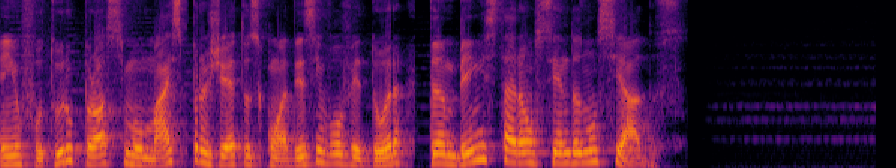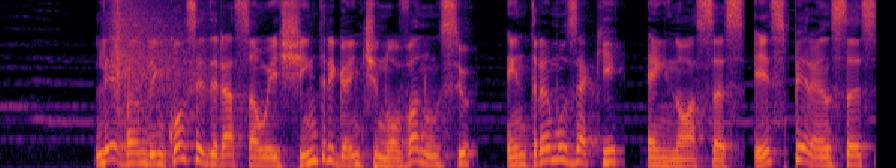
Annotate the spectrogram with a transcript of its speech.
em um futuro próximo, mais projetos com a desenvolvedora também estarão sendo anunciados. Levando em consideração este intrigante novo anúncio, entramos aqui em nossas esperanças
